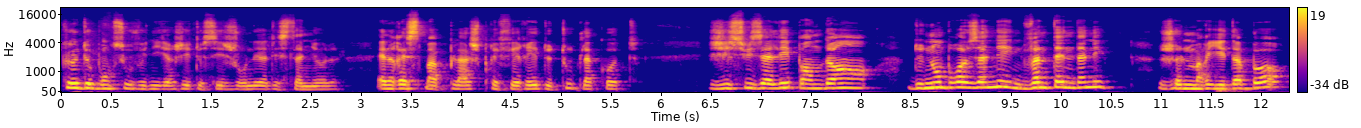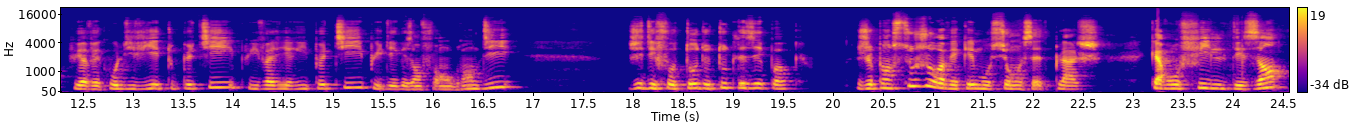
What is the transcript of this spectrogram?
Que de bons souvenirs j'ai de ces journées à l'Estagnol. Elle reste ma plage préférée de toute la côte. J'y suis allée pendant de nombreuses années, une vingtaine d'années. Jeune mariée d'abord, puis avec Olivier tout petit, puis Valérie petit, puis des enfants ont grandi. J'ai des photos de toutes les époques. Je pense toujours avec émotion à cette plage, car au fil des ans,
